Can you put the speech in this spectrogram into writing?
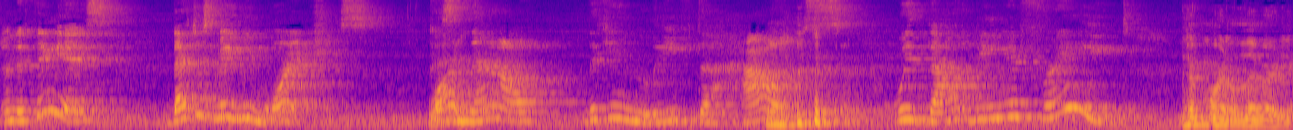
And the thing is, that just made me more anxious. Why? Because now they can leave the house without being afraid. They have more liberty.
